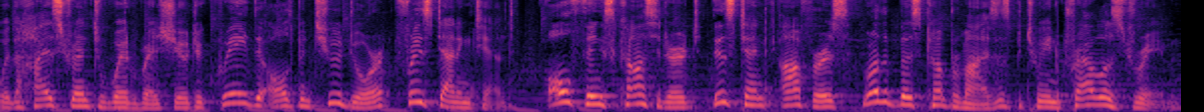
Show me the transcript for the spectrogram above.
with a high strength to weight ratio to create the ultimate two-door freestanding tent. All things considered, this tent offers one of the best compromises between traveler's dream.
